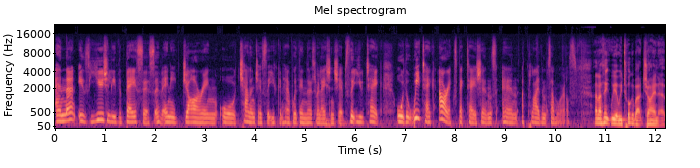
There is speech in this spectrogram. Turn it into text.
And that is usually the basis of any jarring or challenges that you can have within those relationships that you take or that we take our expectations and apply them somewhere else. And I think we, we talk about China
